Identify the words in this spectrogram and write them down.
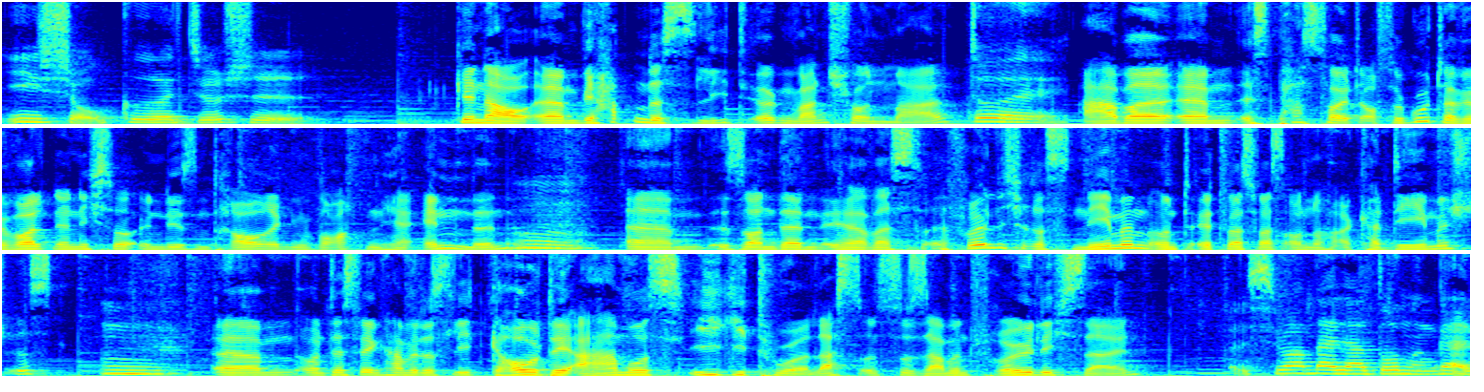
一首歌，就是。genau. Ähm, wir hatten das Lied irgendwann schon mal. 对， Aber ähm, es passt heute auch so gut, weil wir wollten ja nicht so in diesen traurigen Worten hier enden, ähm, sondern eher was Fröhlicheres nehmen und etwas, was auch noch akademisch ist. Ähm, und deswegen haben wir das Lied Gaudeamus Igitur. Lasst uns zusammen fröhlich sein. 希望大家都能在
